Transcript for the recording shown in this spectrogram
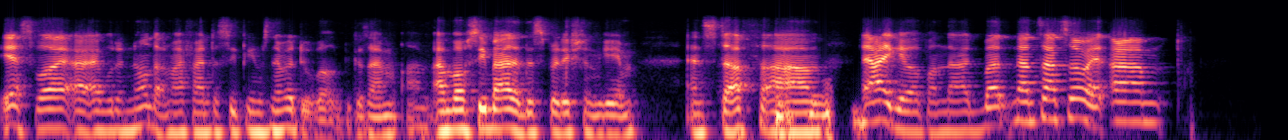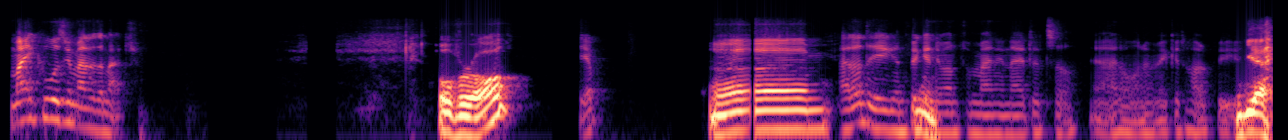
yes. Well, I, I wouldn't know that my fantasy teams never do well because I'm I'm, I'm obviously bad at this prediction game and stuff. Um, yeah, I gave up on that, but that's that's all right. Um, Mike, who was your man of the match? Overall? Yep. Um, I don't think you can pick Hmm. anyone from Man United, so yeah, I don't want to make it hard for you. yeah.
